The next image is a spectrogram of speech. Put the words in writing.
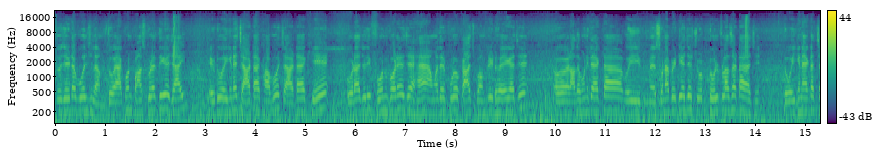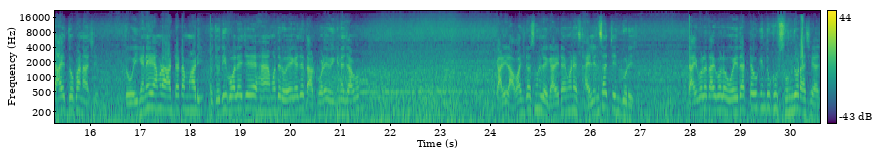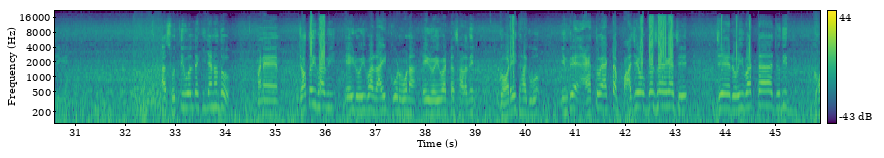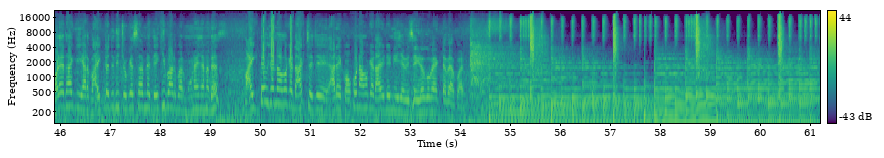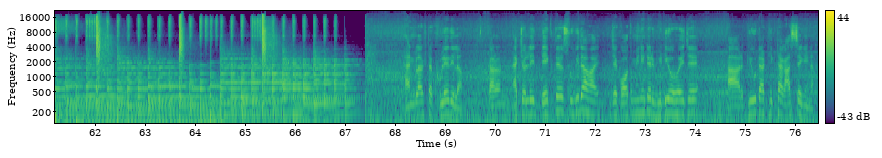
তো যেটা বলছিলাম, তো এখন পাঁশকুড়ার দিকে যাই, একটু ওইখানে চাটা খাব, চাটা খেয়ে ওরা যদি ফোন করে যে হ্যাঁ আমাদের পুরো কাজ কমপ্লিট হয়ে গেছে। রাধামণিতে একটা ওই সোনাপেটিয়া যে টোল প্লাজাটা আছে, তো ওইখানে একটা চায়ের দোকান আছে। তো ওইখানেই আমরা আড্ডাটা মারি। তো যদি বলে যে হ্যাঁ আমাদের হয়ে গেছে, তারপরে ওইখানে যাব। গাড়ির আওয়াজটা শুনলে গাড়িটায় মানে সাইলেন্সার চেঞ্জ করেছে। তাই বলে তাই বলে ওয়েদারটাও কিন্তু খুব সুন্দর আছে আজকে। আর সত্যি বলতে কি জানো তো? মানে যতই ভাবি, এই রবিবার রাইড করব না, এই রবিবারটা সারাদিন ঘরেই থাকব, কিন্তু এত একটা বাজে অভ্যেস হয়ে গেছে যে রবিবারটা যদি ঘরে থাকি আর বাইকটা যদি চোখের সামনে দেখি বারবার, মনে হয় যেন দেখ বাইকটাও যেন আমাকে ডাকছে যে, আরে কখন আমাকে রাইডে নিয়ে যাবি? সেই রকম একটা ব্যাপার। হ্যান্ড গ্লাভসটা খুলে দিলাম। কারণ অ্যাকচুয়ালি দেখতে সুবিধা হয় যে কত মিনিটের ভিডিও হয়েছে আর ভিউটা ঠিকঠাক আসছে কি না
